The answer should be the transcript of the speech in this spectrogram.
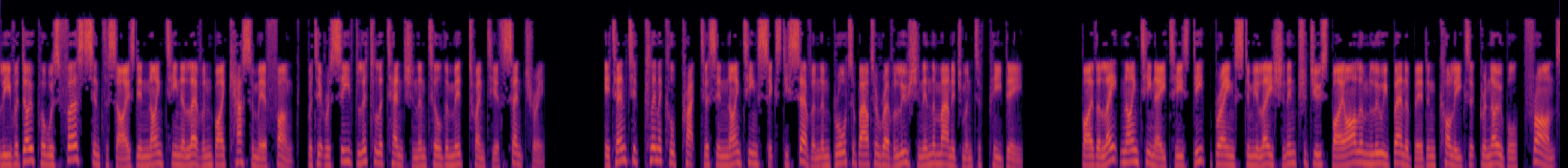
Levodopa was first synthesized in 1911 by Casimir Funk, but it received little attention until the mid-20th century. It entered clinical practice in 1967 and brought about a revolution in the management of PD. By the late 1980s deep brain stimulation introduced by Alim Louis Benabid and colleagues at Grenoble, France,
